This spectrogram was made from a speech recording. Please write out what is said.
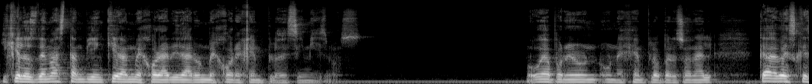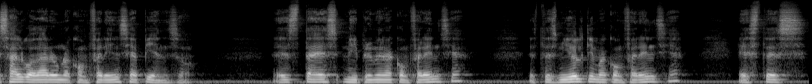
y que los demás también quieran mejorar y dar un mejor ejemplo de sí mismos. Voy a poner un ejemplo personal. Cada vez que salgo a dar una conferencia pienso, esta es mi primera conferencia, esta es mi última conferencia, esta es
